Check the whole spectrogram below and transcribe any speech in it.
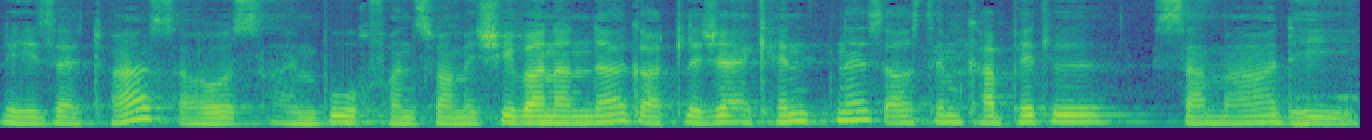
lese etwas aus einem Buch von Swami Shivananda, Göttliche Erkenntnis, aus dem Kapitel Samadhi.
